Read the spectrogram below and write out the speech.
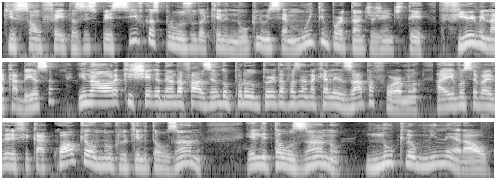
que são feitas específicas para o uso daquele núcleo, isso é muito importante a gente ter firme na cabeça. E na hora que chega dentro da fazenda, o produtor está fazendo aquela exata fórmula. Aí você vai verificar qual que é o núcleo que ele está usando. Ele está usando núcleo mineral.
